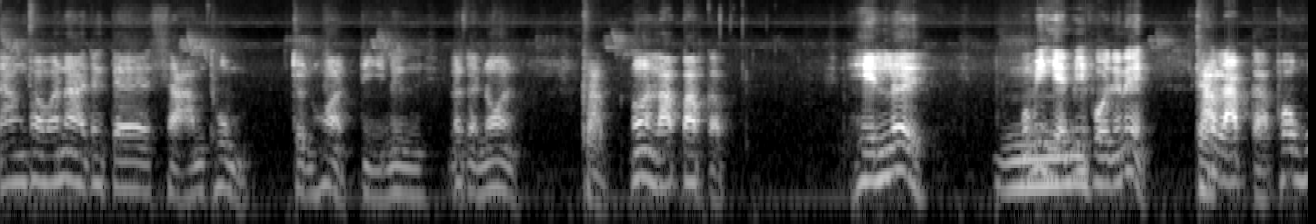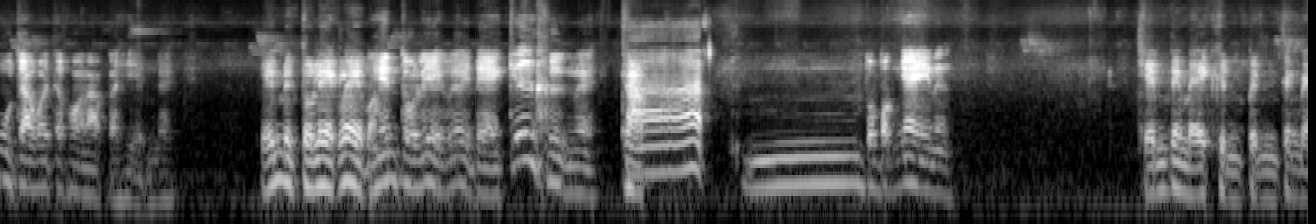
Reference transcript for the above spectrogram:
นั่งภาวนาตั้งแต่สามทุ่มจนหอดตีหนึ่งแล้วก็นอน ครับนอนรับปั๊บกับ เห็นเลยผมมีเห็นมีผลอย่างนี้ครับเขารับกับพ่อหูเจ้าว่าเจ้าของรับก็เห็นเลยเห็นเป็นตัวเลขเลยป่ะเห็นตัวเลขเลยแดงเกลื้องครึ่งเลยครับครับ อืมตัวบักใหญ่หนึ่ง เห็นจังใดขึ้นเป็นจังใด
